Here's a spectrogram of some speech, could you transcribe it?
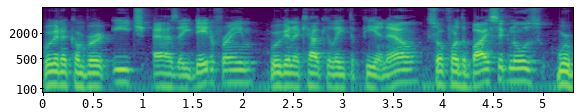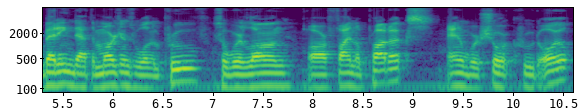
We're going to convert each as a data frame. We're going to calculate the P&L. So for the buy signals, we're betting that the margins will improve. So we're long our final products and we're short crude oil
